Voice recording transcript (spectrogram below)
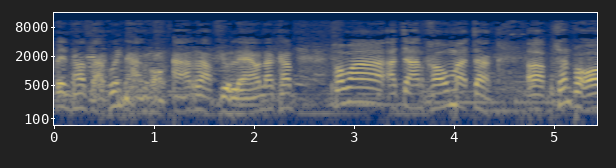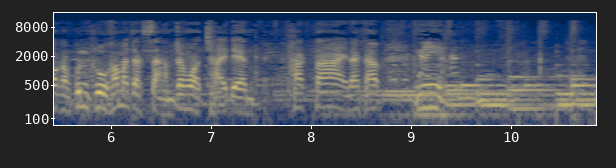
เป็นภาษาพื้นฐานของอาหรับอยู่แล้วนะครับ เพราะว่าอาจารย์เขามาจากเอ่อท่านผอกับคุณครูเขามาจากสามจังหวัดชายแดนภาคใต้นะครับ นี่นอ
